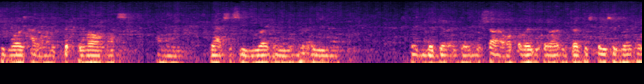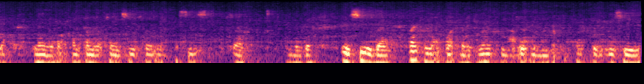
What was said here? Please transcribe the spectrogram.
She was had a life before all this. And we actually see right in, in uh, the, the, the, the shot off the way before the judge's face is right there. And then got some coming up saying seats right with. So, and then you see the, right from that point, right from that opening, you see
